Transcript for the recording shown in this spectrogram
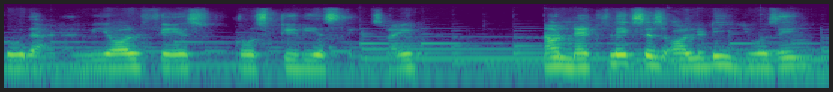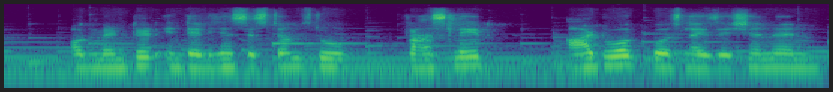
do that and we all face those tedious things, right? Now Netflix is already using augmented intelligence systems to translate artwork personalization and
